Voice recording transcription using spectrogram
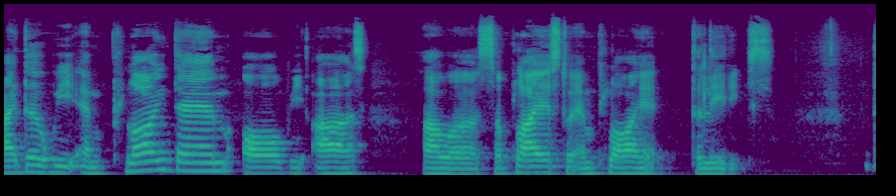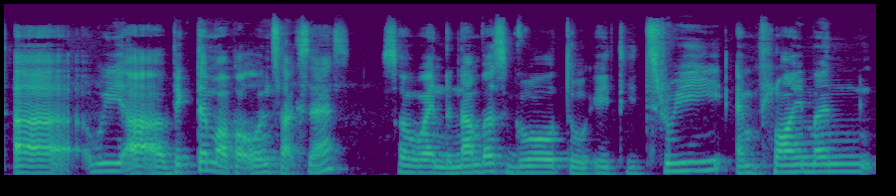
Either we employ them or we ask our suppliers to employ the ladies. Uh, we are a victim of our own success. So when the numbers go to 83, employment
